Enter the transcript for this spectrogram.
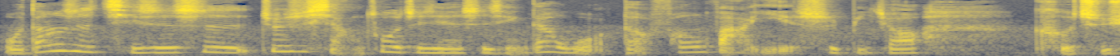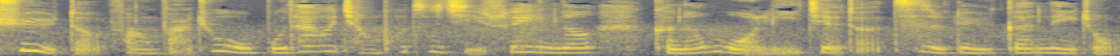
我当时其实是就是想做这件事情，但我的方法也是比较。可持续的方法，就我不太会强迫自己，所以呢，可能我理解的自律跟那种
